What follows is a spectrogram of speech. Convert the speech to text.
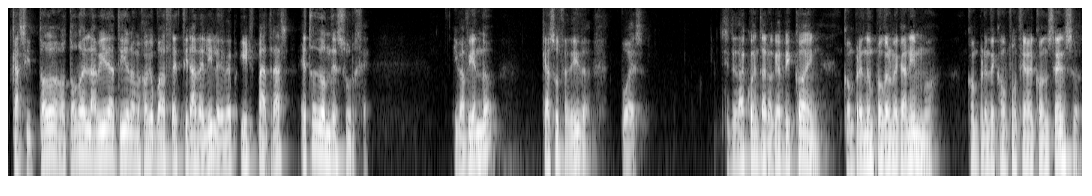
casi todo o todo en la vida, tío, lo mejor que puedo hacer es tirar del hilo y ir para atrás. ¿Esto de dónde surge? Y vas viendo qué ha sucedido. Pues, si te das cuenta de lo que es Bitcoin, comprende un poco el mecanismo, comprendes cómo funciona el consenso,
